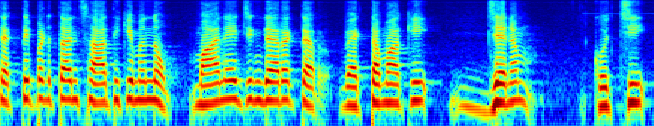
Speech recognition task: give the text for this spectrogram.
ശക്തിപ്പെടുത്താൻ സാധിക്കുമെന്നും Managing Director വ്യക്തമാക്കി Janam. こっち。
